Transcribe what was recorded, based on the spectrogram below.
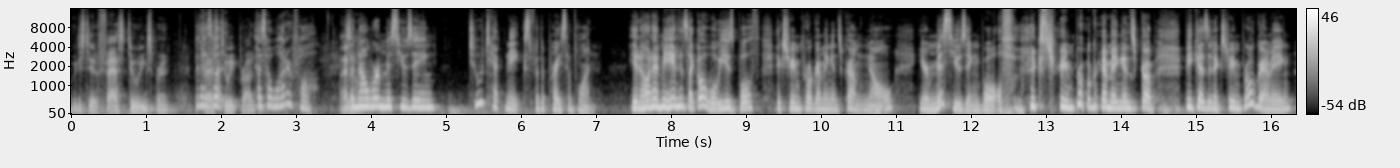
We just did a fast two week sprint. But that's fast a, two week project. That's a waterfall. So now we're misusing two techniques for the price of one. You know what I mean? It's like, oh, well, we use both extreme programming and Scrum. No, you're misusing both extreme programming and Scrum because in extreme programming,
